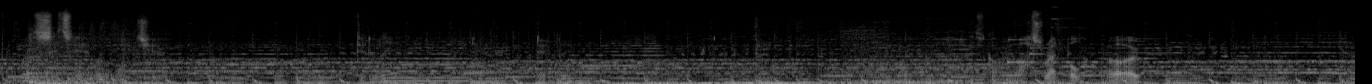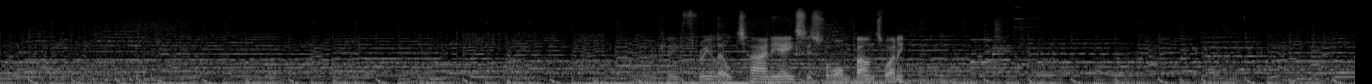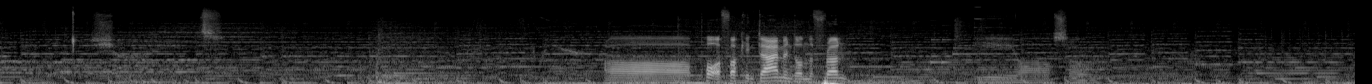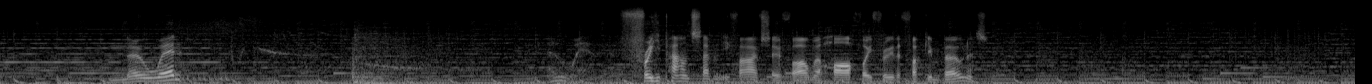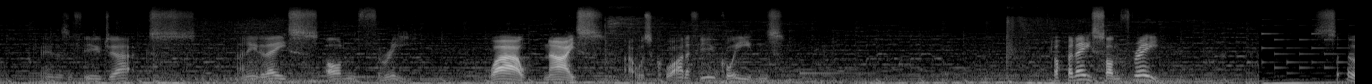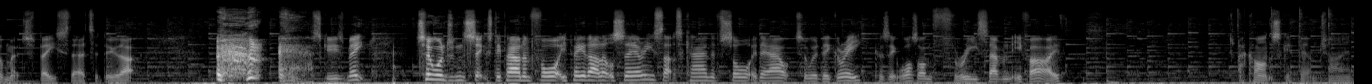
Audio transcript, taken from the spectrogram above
But we'll sit here, we'll watch you. It's got my last Red Bull. Uh oh. Three little tiny aces for £1.20. Shite. Oh, put a fucking diamond on the front. £3.75 so far, and we're halfway through the fucking bonus. Okay, there's a few jacks. I need an ace on three. Wow, nice. That was quite a few queens. Drop an ace on three. So much space there to do that. Excuse me. £260 and 40p that little series. That's kind of sorted it out to a degree because it was on 375. I can't skip it, I'm trying.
